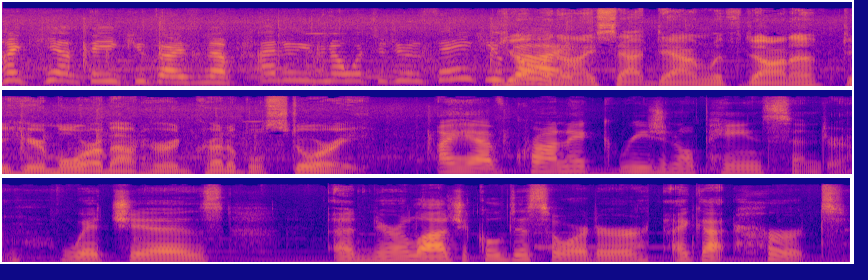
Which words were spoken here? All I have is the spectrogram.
I can't thank you guys enough. I don't even know what to do to thank you Joe guys. and I sat down with Donna to hear more about her incredible story. I have chronic regional pain syndrome, which is a neurological disorder. I got hurt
